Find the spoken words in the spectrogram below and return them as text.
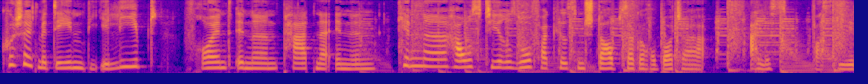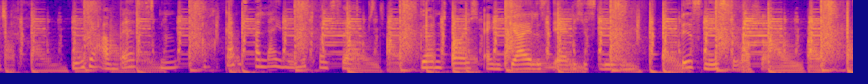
Kuschelt mit denen, die ihr liebt, Freundinnen, Partnerinnen, Kinder, Haustiere, Sofakissen, Staubsaugerroboter, alles, was geht. Oder am besten auch ganz alleine mit euch selbst. Gönnt euch ein geiles, ehrliches Leben. Bis nächste Woche.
